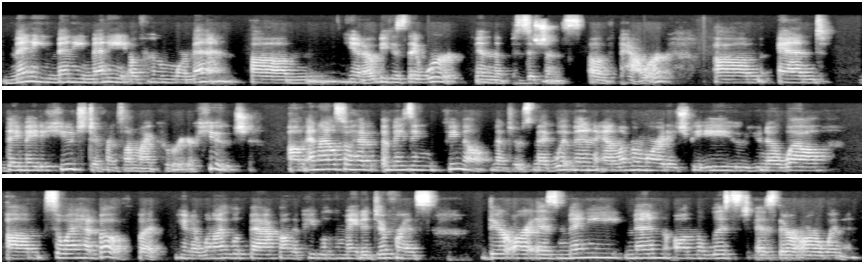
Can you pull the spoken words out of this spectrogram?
many, many, many of whom were men, um, you know, because they were in the positions of power. Um, and they made a huge difference on my career, huge. Um, and I also had amazing female mentors, Meg Whitman and Livermore at HPE, who you know well. Um, so I had both. But, you know, when I look back on the people who made a difference, there are as many men on the list as there are women.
